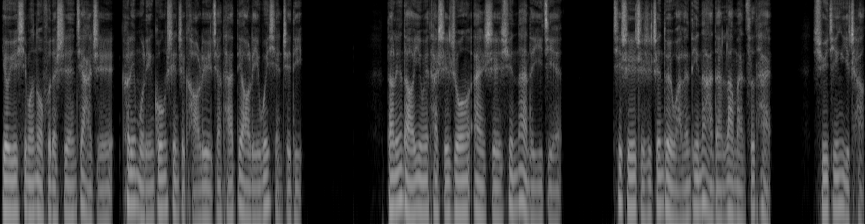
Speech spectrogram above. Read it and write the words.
由于西蒙诺夫的诗人价值，克里姆林宫甚至考虑将他调离危险之地。党领导因为他诗中暗示殉难的一节，其实只是针对瓦伦蒂娜的浪漫姿态，虚惊一场。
